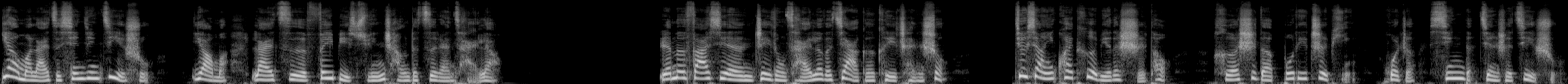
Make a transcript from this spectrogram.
要么来自先进技术，要么来自非比寻常的自然材料。人们发现这种材料的价格可以承受，就像一块特别的石头、合适的玻璃制品或者新的建设技术。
